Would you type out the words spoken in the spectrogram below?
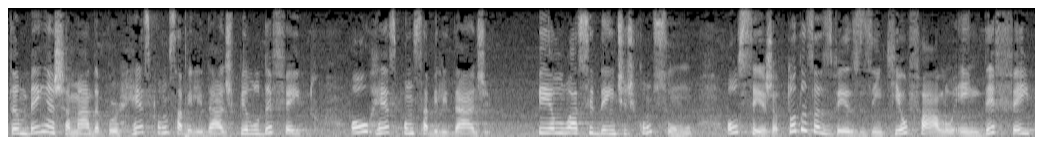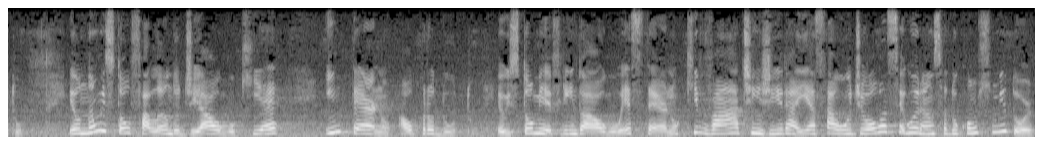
também é chamada por responsabilidade pelo defeito ou responsabilidade pelo acidente de consumo. Ou seja, todas as vezes em que eu falo em defeito, eu não estou falando de algo que é interno ao produto. Eu estou me referindo a algo externo que vá atingir aí a saúde ou a segurança do consumidor.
